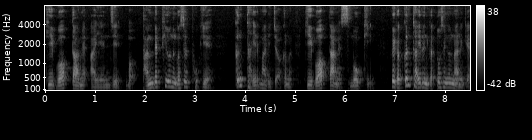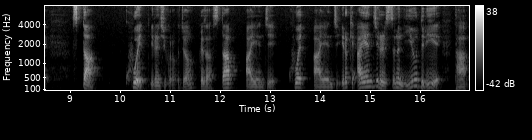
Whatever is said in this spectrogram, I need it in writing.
give up 다음에 ing. 뭐 담배 피우는 것을 포기해. 끊다 이런 말이죠. 그러면 give up 다음에 smoking. 그러니까 끊다 이러니까 또 생각나는 게 stop, quit 이런 식으로 그죠? 그래서 stop ing, quit ing 이렇게 ing를 쓰는 이유들이 다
